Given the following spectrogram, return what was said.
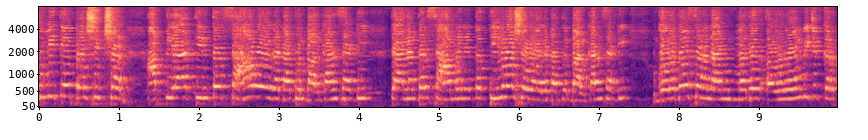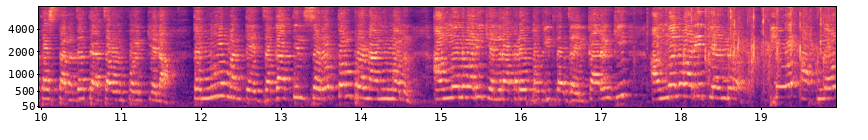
तुम्ही ते प्रशिक्षण आपल्या तीन तर सहा वयोगटातील बालकांसाठी त्यानंतर सहा महिने तर तीन वर्ष वयोगटातील बालकांसाठी गरोदर सणांमध्ये होम विजिट करत असताना जर त्याचा उपयोग केला तर मी म्हणते जगातील सर्वोत्तम प्रणाली म्हणून अंगणवाडी केंद्राकडे बघितलं जाईल. कारण की अंगणवाडी केंद्र हे आपलं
